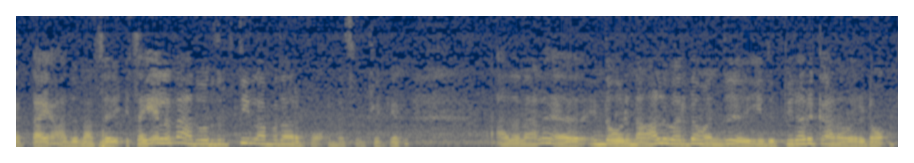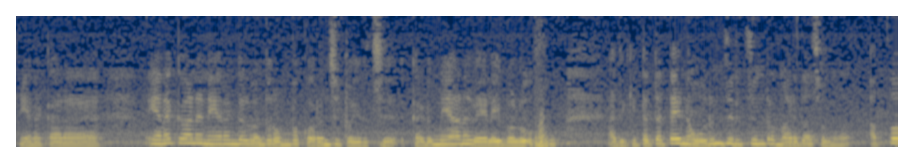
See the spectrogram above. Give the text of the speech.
கட்டாயம் அது நான் செய் செய்யலைன்னா அது ஒரு திருப்தி இல்லாமல் தான் இருப்போம். என்ன சொல்கிறீங்க அதனால் இந்த ஒரு நாலு வருடம் வந்து இது பிறருக்கான வருடம். எனக்கான எனக்கான நேரங்கள் வந்து ரொம்ப குறைஞ்சி போயிருச்சு. கடுமையான வேலை பலு அது கிட்டத்தட்ட என்னை உறிஞ்சிருச்சுன்ற மாதிரி தான் சொல்லுவேன். அப்போ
